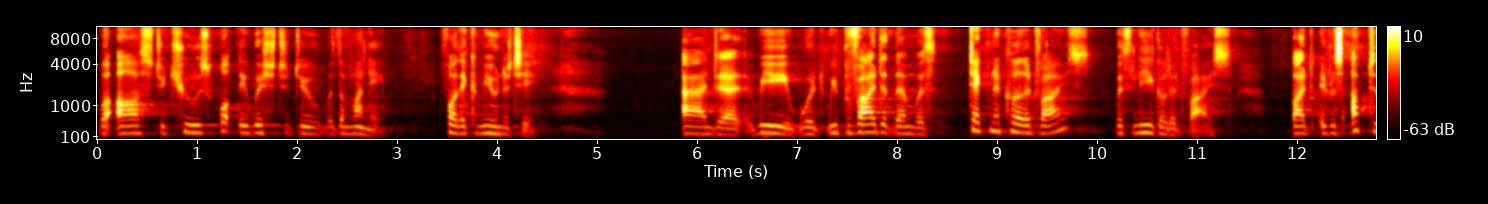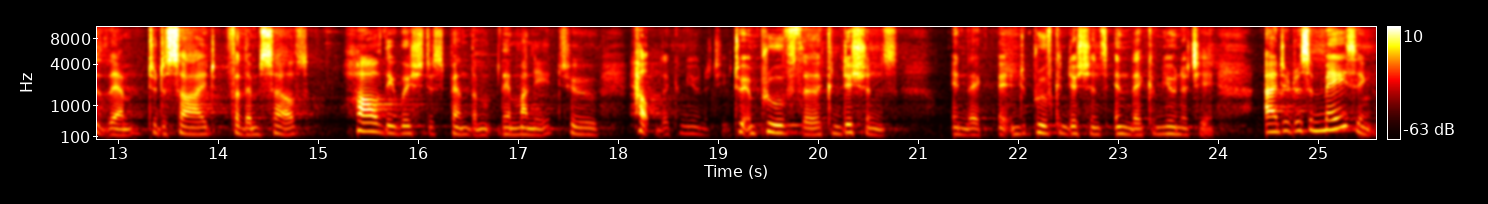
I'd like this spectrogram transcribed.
were asked to choose what they wished to do with the money for their community. And uh, we, would, we provided them with technical advice, with legal advice. But it was up to them to decide for themselves how they wish to spend them, their money to help the community, to improve the conditions in their, improve conditions in their community. And it was amazing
